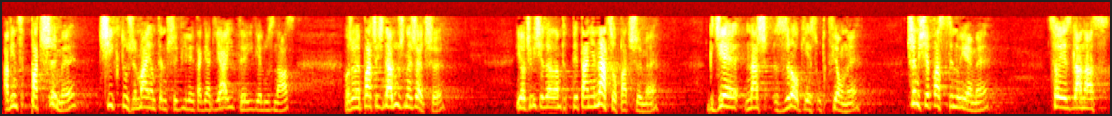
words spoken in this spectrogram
A więc patrzymy, ci, którzy mają ten przywilej, tak jak ja i ty i wielu z nas, możemy patrzeć na różne rzeczy. I oczywiście zadam pytanie, na co patrzymy, gdzie nasz wzrok jest utkwiony, czym się fascynujemy, co jest dla nas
